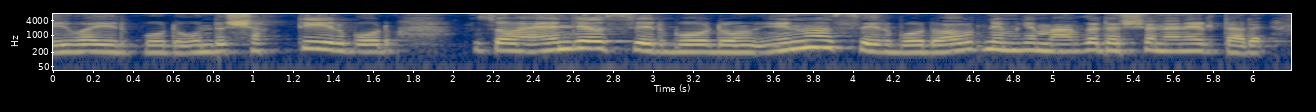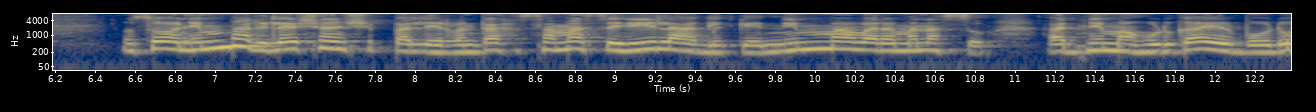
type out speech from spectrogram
ದೈವ ಇರ್ಬೋದು, ಒಂದು ಶಕ್ತಿ ಇರ್ಬೋದು ಸೊ ಆ್ಯಂಜಲ್ಸ್ ಇರ್ಬೋದು ಯೂನಿವರ್ಸ್ ಇರ್ಬೋದು, ಅವ್ರು ನಿಮಗೆ ಮಾರ್ಗದರ್ಶನ ನೀಡ್ತಾರೆ. ಸೊ ನಿಮ್ಮ ರಿಲೇಷನ್ಶಿಪ್ಪಲ್ಲಿರುವಂತಹ ಸಮಸ್ಯೆ ಹೀಲ್ ಆಗಲಿಕ್ಕೆ ನಿಮ್ಮವರ ಮನಸ್ಸು, ಅದು ನಿಮ್ಮ ಹುಡುಗ ಇರ್ಬೋದು,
